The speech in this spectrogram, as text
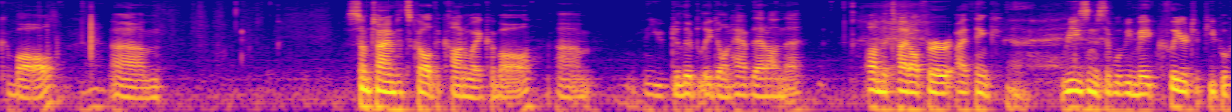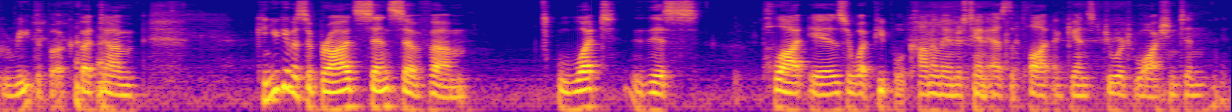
Cabal. Um, sometimes it's called the Conway Cabal. Um, you deliberately don't have that on the on the title for I think reasons that will be made clear to people who read the book. But um, can you give us a broad sense of um, what this plot is, or what people commonly understand as the plot against George Washington?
